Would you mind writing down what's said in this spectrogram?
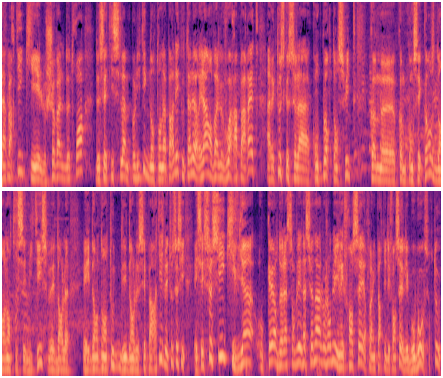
un parti est le cheval de Troie de cet islam politique dont on a parlé tout à l'heure. Et là, on va le voir apparaître avec tout ce que cela comporte ensuite comme, euh, comme conséquence dans l'antisémitisme et dans le, et dans, dans, tout, et dans le séparatisme et tout ceci. Et c'est ceci qui vient au cœur de l'Assemblée nationale aujourd'hui. Les Français, enfin une partie des Français, les bobos surtout,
